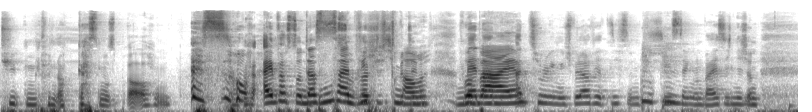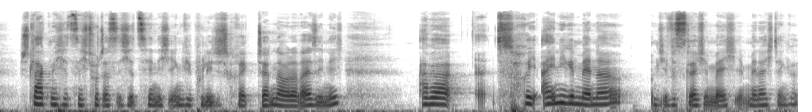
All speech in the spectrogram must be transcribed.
Typen für einen Orgasmus brauchen. Ist so. Einfach, einfach so ein Das Buch ist halt so wirklich richtig mit traurig. den Wobei- Männern. Entschuldigung, ich will auch jetzt nicht so ein Klischees denken und weiß ich nicht und schlag mich jetzt nicht tot, dass ich jetzt hier nicht irgendwie politisch korrekt gender oder weiß ich nicht. Aber, äh, sorry, einige Männer, und ihr wisst gleich, um welche Männer ich denke,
